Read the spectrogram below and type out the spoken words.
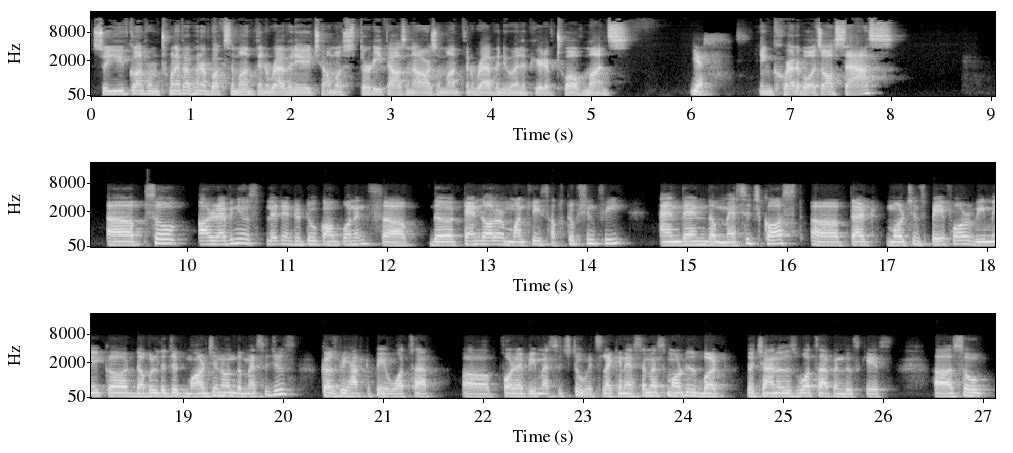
So you've gone from 2,500 bucks a month in revenue to almost $30,000 a month in revenue in a period of 12 months. Yes. Incredible. It's all SaaS? Uh, so our revenue is split into two components uh, the $10 monthly subscription fee and then the message cost uh, that merchants pay for we make a double digit margin on the messages because we have to pay WhatsApp uh, for every message too. It's like an SMS model, but the channel is WhatsApp in this case. Uh, so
